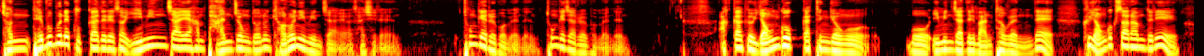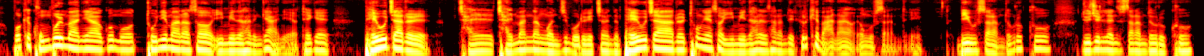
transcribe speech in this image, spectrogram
전 대부분의 국가들에서 이민자의 한 반 정도는 결혼 이민자예요, 사실은. 통계를 보면은 통계자를 보면은 아까 그 영국 같은 경우 뭐 이민자들이 많다고 그랬는데 그 영국 사람들이 뭐 이렇게 공부를 많이 하고 뭐 돈이 많아서 이민을 하는 게 아니에요. 되게 배우자를 잘 잘 만난 건지 모르겠지만 배우자를 통해서 이민하는 사람들이 그렇게 많아요. 영국 사람들이. 미국 사람도 그렇고 뉴질랜드 사람도 그렇고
